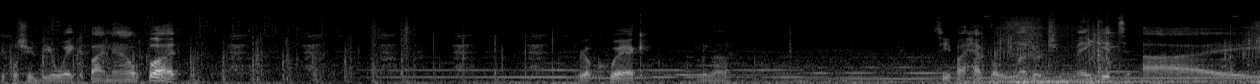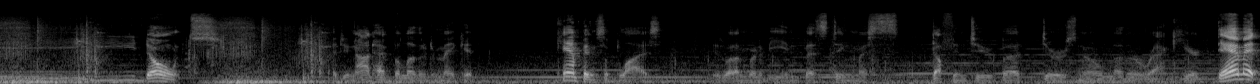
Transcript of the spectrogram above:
People should be awake by now, but... Real quick, see if I have the leather to make it. I don't. I do not have the leather to make it. Camping supplies is what I'm going to be investing my stuff into, but there's no leather rack here. Damn it!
